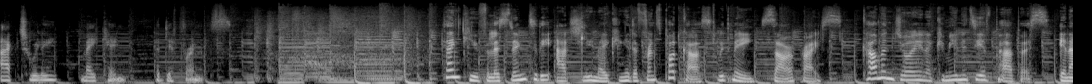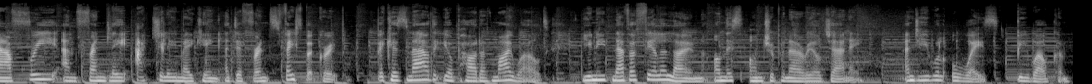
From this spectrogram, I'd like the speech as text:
actually making a difference. Thank you for listening to the Actually Making a Difference podcast with me, Sara Price. Come and join a community of purpose in our free and friendly Actually Making a Difference Facebook group. Because now that you're part of my world, you need never feel alone on this entrepreneurial journey, and you will always be welcome.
